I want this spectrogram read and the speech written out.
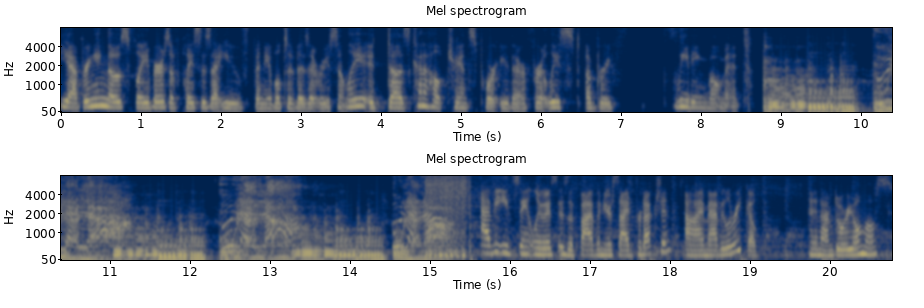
Yeah, bringing those flavors of places that you've been able to visit recently, it does kind of help transport you there for at least a brief, fleeting moment. Ooh la la! Ooh la la. Abby Eats St. Louis is a five on your side production. I'm Abby Llorico. And I'm Dori Olmos.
